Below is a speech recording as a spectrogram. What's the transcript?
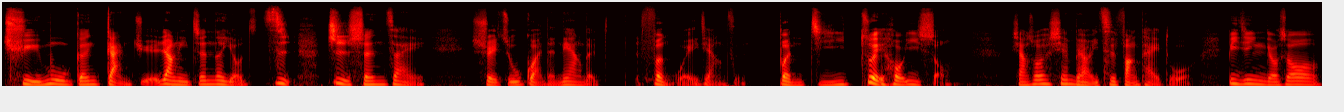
曲目跟感觉，让你真的有置置身在水族馆的那样的氛围。这样子，本集最后一首，想说先不要一次放太多，毕竟有时候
